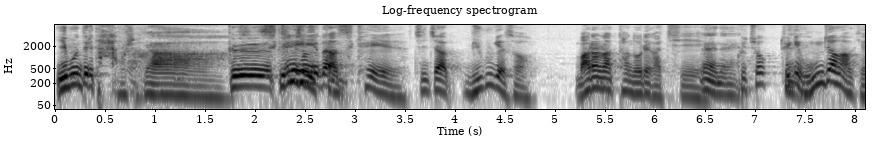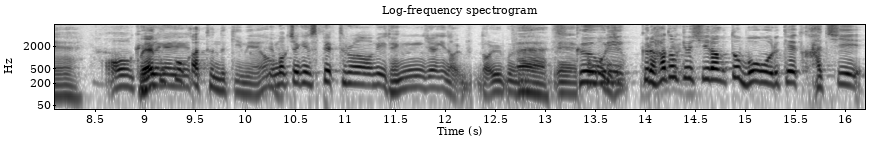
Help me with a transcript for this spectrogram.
이분들이 다 보셨어요. 야, 그 스케일 드림송이다. 있다 스케일. 진짜 미국에서 마라나타 노래 같이. 네네. 그렇죠? 되게 웅장하게. 어, 외국곡 같은 느낌이에요. 음악적인 스펙트럼이 굉장히 넓, 넓은 네. 예, 그 우리. 그 하덕규 씨랑 또 뭐 이렇게 같이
